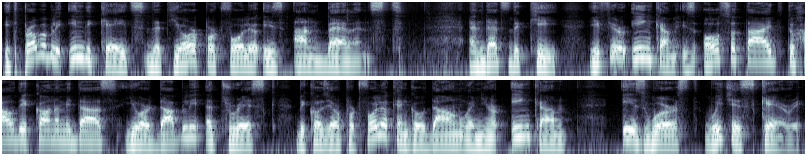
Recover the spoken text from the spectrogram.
it probably indicates that your portfolio is unbalanced. And that's the key. If your income is also tied to how the economy does, you are doubly at risk because your portfolio can go down when your income is worst, which is scary.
